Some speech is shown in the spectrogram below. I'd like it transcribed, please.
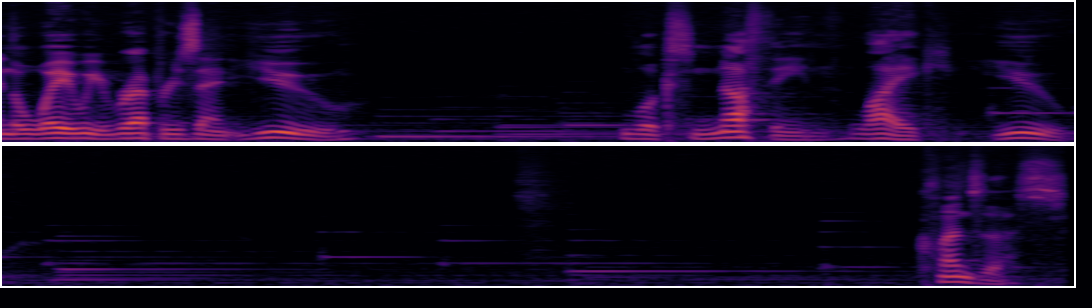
and the way we represent you looks nothing like you. Cleanse us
